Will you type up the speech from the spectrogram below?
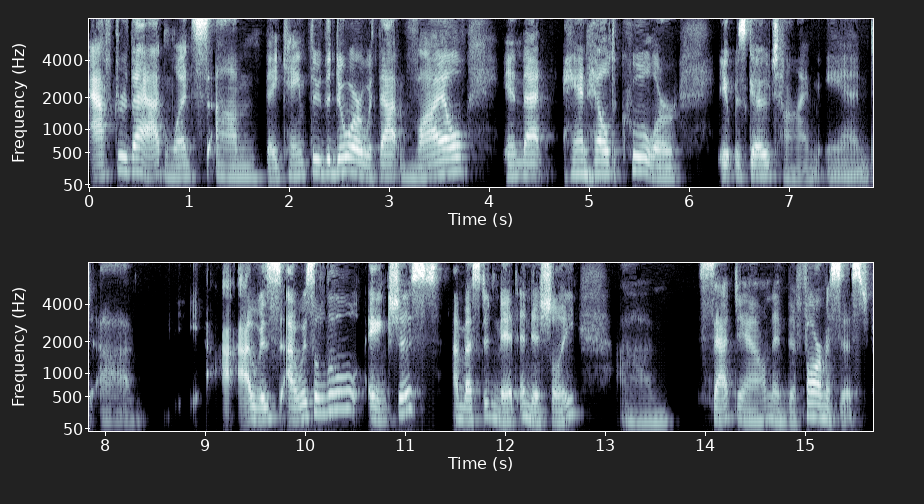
after that, once um, they came through the door with that vial in that handheld cooler, it was go time, and uh, I was I was a little anxious, I must admit, initially. Um, sat down, and the pharmacist,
